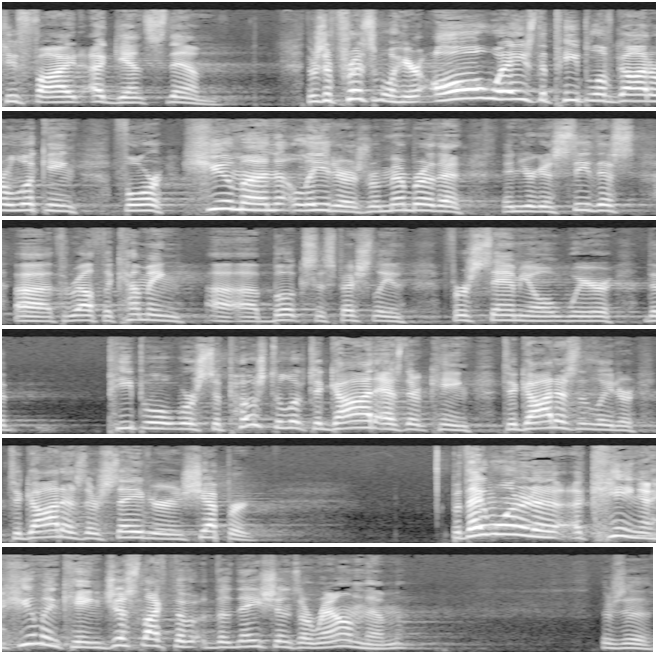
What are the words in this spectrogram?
to fight against them? There's a principle here. Always the people of God are looking for human leaders. Remember that, and you're going to see this uh, throughout the coming uh, uh, books, especially in 1 Samuel, where the, people were supposed to look to God as their king, to God as the leader, to God as their savior and shepherd. But they wanted a, a king, a human king, just like the, the nations around them. There's a,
